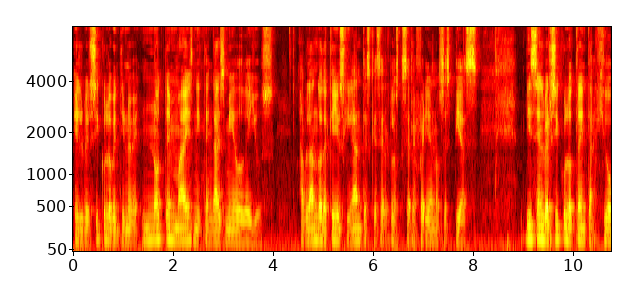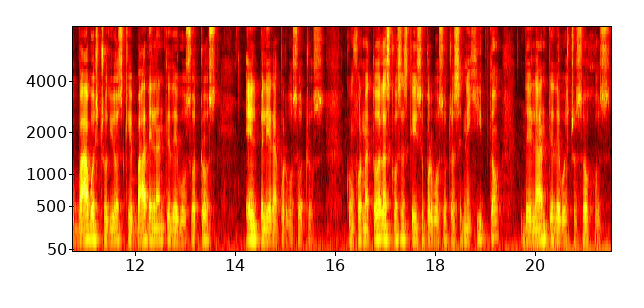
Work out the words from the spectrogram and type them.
el versículo 29, no temáis ni tengáis miedo de ellos hablando de aquellos gigantes que los que se referían los espías. Dice en el versículo 30, Jehová vuestro Dios que va delante de vosotros, Él peleará por vosotros, conforme a todas las cosas que hizo por vosotros en Egipto, delante de vuestros ojos.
